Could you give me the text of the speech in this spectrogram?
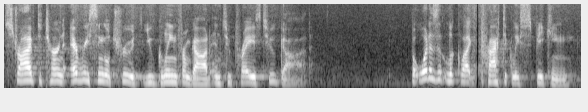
Strive to turn every single truth you glean from God into praise to God. But what does it look like, practically speaking,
